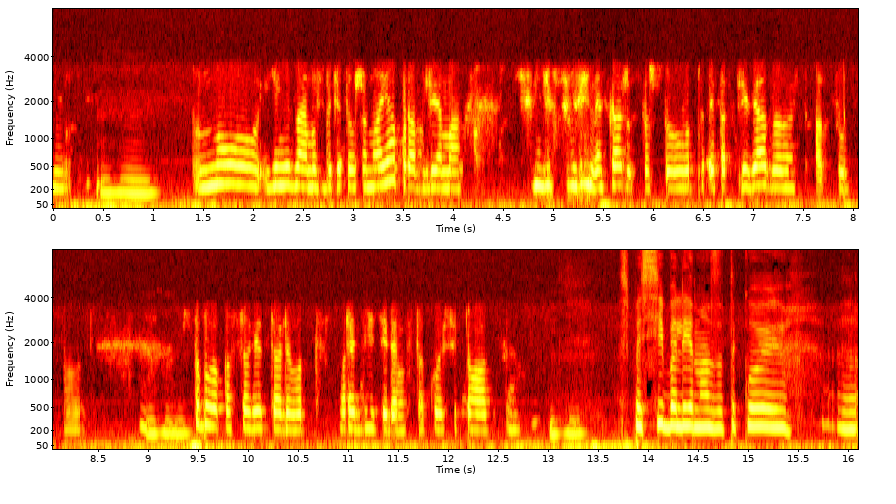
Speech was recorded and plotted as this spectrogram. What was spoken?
Мгм. но я не знаю, может быть, это уже моя проблема. Мне все время кажется, что вот эта привязанность отсутствует. Мгм. Что бы вы посоветовали вот родителям в такой ситуации? Мгм. Спасибо, Лена, за такой э,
